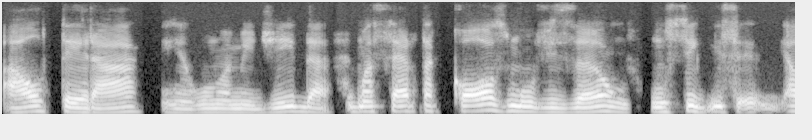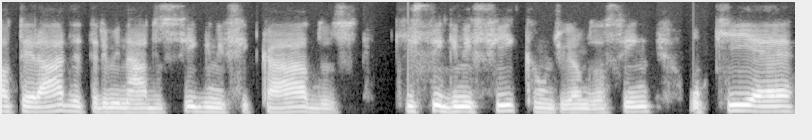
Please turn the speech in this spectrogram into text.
alterar, em alguma medida, uma certa cosmovisão, um, alterar determinados significados que significam, digamos assim, o que é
